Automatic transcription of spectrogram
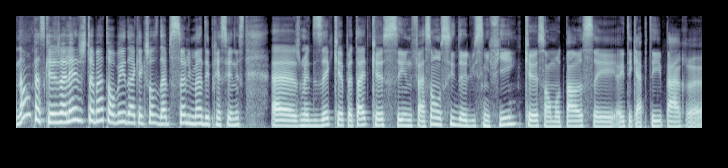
Non, parce que j'allais justement tomber dans quelque chose d'absolument dépressionniste. Euh, je me disais que peut-être que c'est une façon aussi de lui signifier que son mot de passe a été capté par euh,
